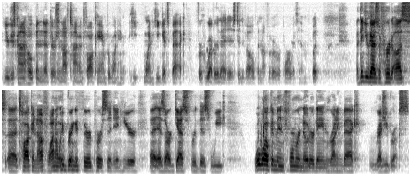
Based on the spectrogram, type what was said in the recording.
you're just kind of hoping that there's enough time in fall camp for when he, he when he gets back for whoever that is to develop enough of a rapport with him. But I think you guys have heard us uh, talk enough. Why don't we bring a third person in here uh, as our guest for this week? We'll welcome in former Notre Dame running back Reggie Brooks.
